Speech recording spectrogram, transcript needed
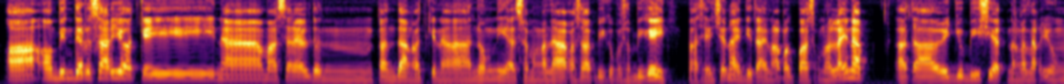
Uh, Ombin de Rosario at kay na Master Eldon Tandang at kina Nong Ni at sa mga nakakasabi ko po sa bigay. Pasensya na hindi tayo nakapagpasok ng lineup. At uh, medyo busy at nanganak yung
